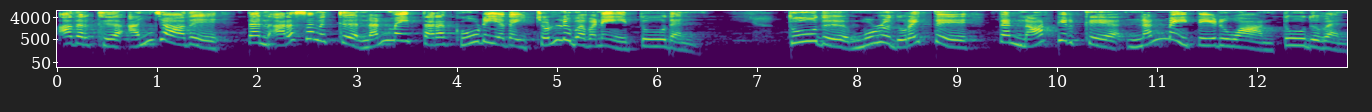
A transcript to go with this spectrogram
அதற்கு அஞ்சாது தன் அரசனுக்கு நன்மை தரக்கூடியதை சொல்லுபவனே தூதன். தூது முழுதுரைத்து தன் நாட்டிற்கு நன்மை தேடுவான் தூதுவன்.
